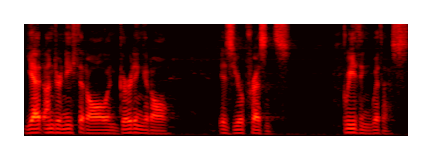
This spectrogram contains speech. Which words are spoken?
Yet, underneath it all and girding it all is your presence, breathing with us.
